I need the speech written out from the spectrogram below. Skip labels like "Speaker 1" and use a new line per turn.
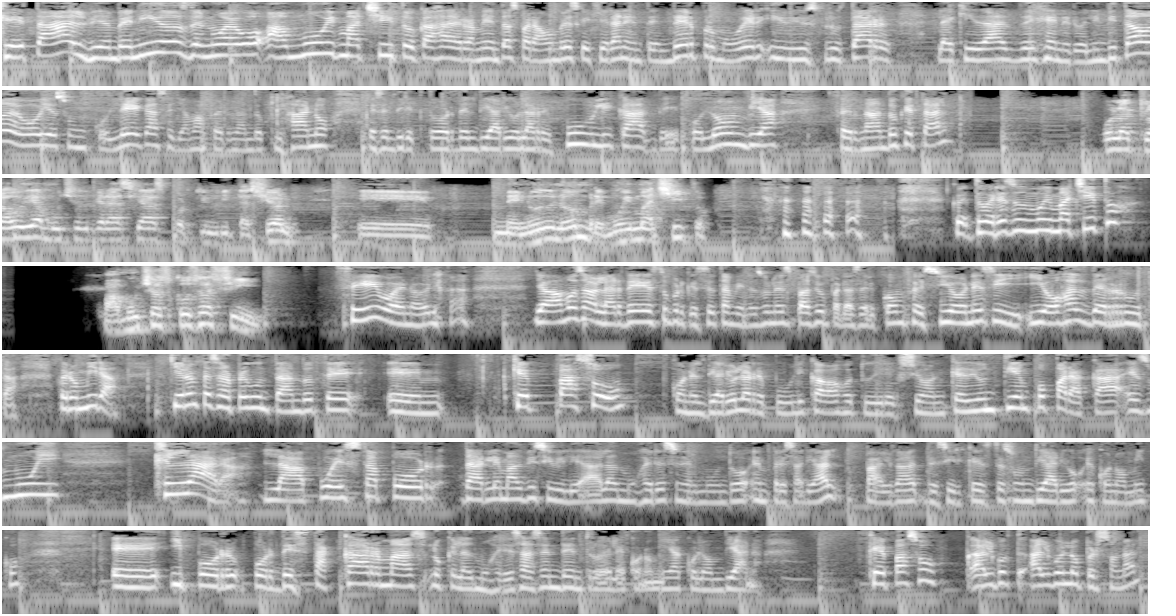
¿Qué tal? Bienvenidos de nuevo a Muy Machito, caja de herramientas para hombres que quieran entender, promover y disfrutar la equidad de género. El invitado de hoy es un colega, se llama Fernando Quijano, es el director del diario La República de Colombia. Fernando, ¿qué tal?
Hola Claudia, muchas gracias por tu invitación. Eh, menudo nombre, muy machito.
¿Tú eres un muy machito?
Para muchas cosas sí.
Sí, bueno, ya, vamos a hablar de esto porque este también es un espacio para hacer confesiones y, hojas de ruta. Pero mira, quiero empezar preguntándote em, qué pasó con el diario La República bajo tu dirección, que de un tiempo para acá es muy clara la apuesta por darle más visibilidad a las mujeres en el mundo empresarial, valga decir que este es un diario económico. Eh, y por, por destacar más lo que las mujeres hacen dentro de la economía colombiana. ¿Qué pasó? ¿Algo, algo en lo personal?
